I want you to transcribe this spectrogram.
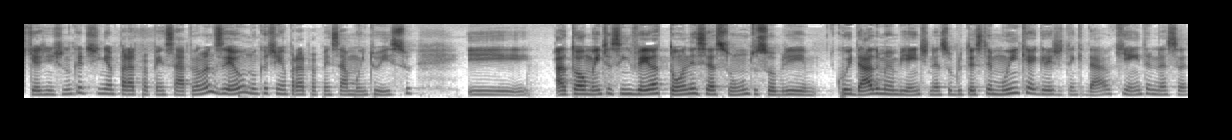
Que a gente nunca tinha parado para pensar, pelo menos eu nunca tinha parado para pensar muito isso. E atualmente assim veio à tona esse assunto sobre cuidar do meio ambiente, né, sobre o testemunho que a igreja tem que dar, o que entra nessa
